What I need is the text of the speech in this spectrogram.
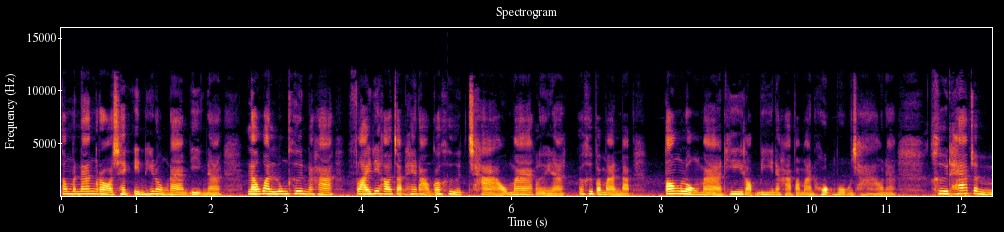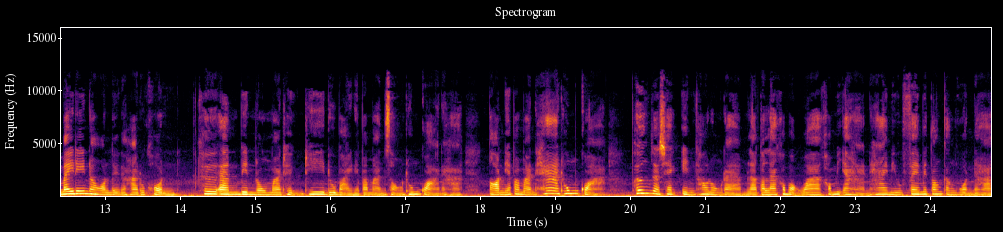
ต้องมานั่งรอเช็คอินที่โรงแรมอีกนะ แล้ววันรุ่งขึ้นนะคะ ไฟลท์ที่เขาจัดให้เราก็คือเช้ามากเลยนะ ก็คือประมาณแบบต้องลงมาที่ล็อบบี้นะคะ ประมาณ6โมงเช้านะ คือแทบจะไม่ได้นอนเลยนะคะ ทุกคน คือแอนบินลงมาถึงที่ดูไบเนี่ยประมาณ2ทุ่มกว่านะคะ ตอนนี้ประมาณ5ทุ่มกว่า เพิ่งจะเช็คอินเข้าโรงแรม แล้วตอนแรกเขาบอกว่าเขามีอาหารให้มีบุฟเฟ่ไม่ต้องกังวลนะคะ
